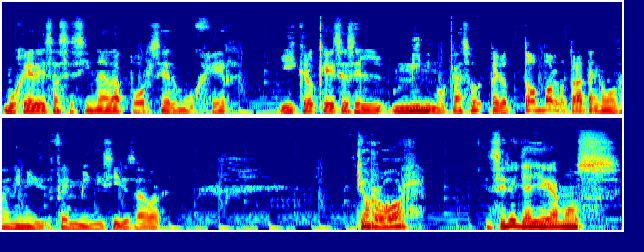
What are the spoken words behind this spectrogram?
mujer es asesinada por ser mujer. Y creo que ese es el mínimo caso, pero todo lo tratan como feminicidios ahora. ¡Qué horror! ¿En serio ya llegamos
